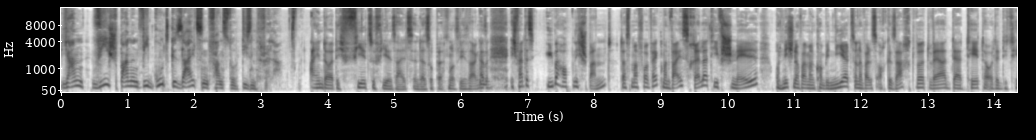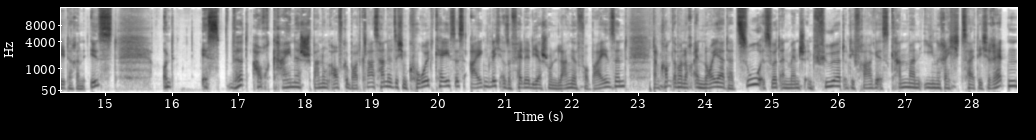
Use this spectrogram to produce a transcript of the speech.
Jan, wie spannend, wie gut gesalzen fandst du diesen Thriller? Eindeutig viel zu viel Salz in der Suppe, muss ich sagen. Also mhm. ich fand es überhaupt nicht spannend, das mal vorweg. Man weiß relativ schnell und nicht nur, weil man kombiniert, sondern weil es auch gesagt wird, wer der Täter oder die Täterin ist. Und es wird auch keine Spannung aufgebaut. Klar, es handelt sich um Cold Cases eigentlich, also Fälle, die ja schon lange vorbei sind. Dann kommt aber noch ein neuer dazu. Es wird ein Mensch entführt und die Frage ist, kann man ihn rechtzeitig retten?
